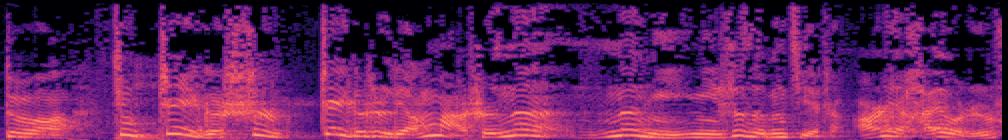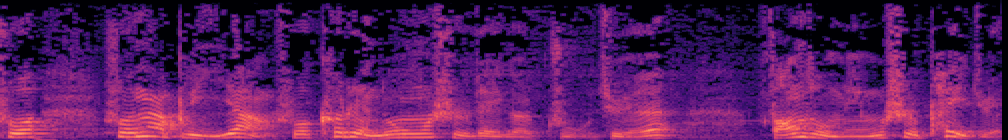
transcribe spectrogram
对吧？就这个是这个是两码事。那那你你是怎么解释？而且还有人说说那不一样，说柯震东是这个主角。房祖名是配角，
